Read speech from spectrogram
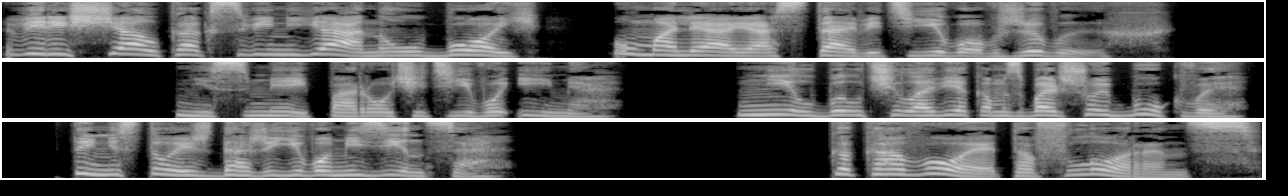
верещал, как свинья на убой, умоляя оставить его в живых. Не смей порочить его имя. Нил был человеком с большой буквы. Ты не стоишь даже его мизинца. Каково это, Флоренс?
